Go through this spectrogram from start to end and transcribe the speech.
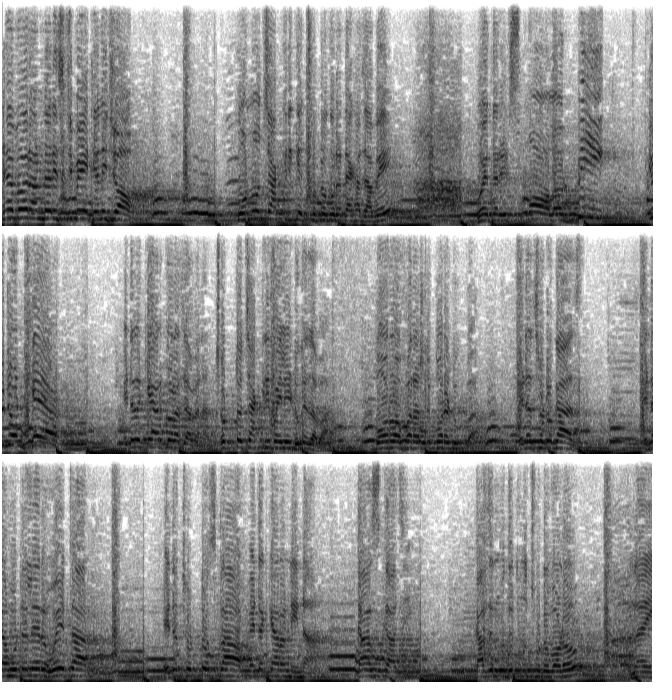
নেভার আন্ডার এস্টিমেট এনি জব কোন চাকরিকে ছোট করে দেখা যাবে whether it small or big you don't care এটাতে কেয়ার করা যাবে না। ছোট্ট চাকরি পাইলে ঢুকে যাবা। বড় অফার আসলে পরে ঢুকবা। এটা ছোট কাজ। এটা হোটেলের ওয়েটার এটা ছোট্ট স্টাফ এটা কেরানি না। কাজ কাজই। কাজের মধ্যে কোনো ছোট বড় নাই।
